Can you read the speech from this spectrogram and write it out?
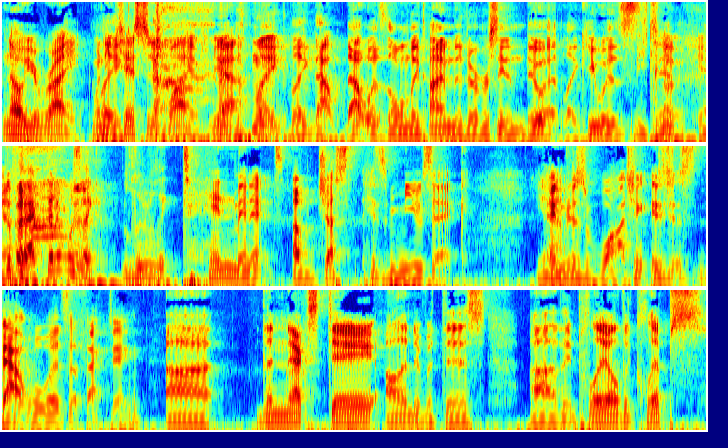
No, you're right. When he kissed his wife, yeah. like like that that was the only time that I've ever seen him do it. Like he was Me too. Yeah. The fact that it was like literally ten minutes of just his music yeah. and just watching is just that was affecting. Uh, the next day, I'll end it with this. Uh, they play all the clips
